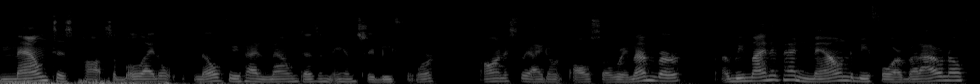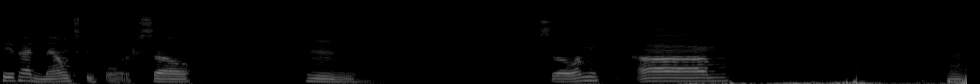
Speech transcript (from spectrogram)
Mount is possible. I don't know if we've had mount as an answer before honestly, I don't also remember. Uh, we might have had mound before, but I don't know if we've had mounts before. So, hmm. So let me, um, hmm.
